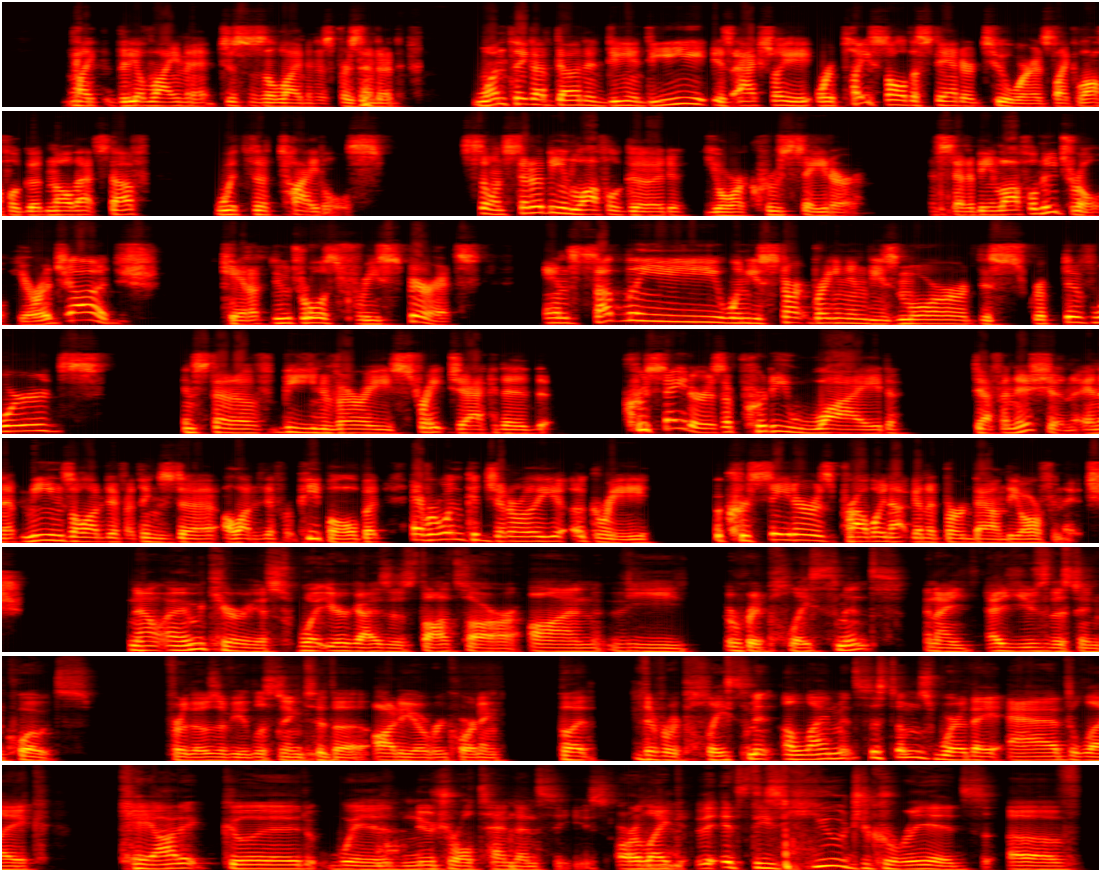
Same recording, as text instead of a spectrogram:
like the alignment just as alignment is presented. One thing I've done in D&D is actually replace all the standard two words like lawful good and all that stuff with the titles. So instead of being lawful good, you're a crusader. Instead of being lawful neutral, you're a judge. Chaotic neutral is free spirits. And suddenly, when you start bringing in these more descriptive words, instead of being very straitjacketed, crusader is a pretty wide definition and it means a lot of different things to a lot of different people, but everyone could generally agree a crusader is probably not going to burn down the orphanage. Now, I'm curious what your guys' thoughts are on the replacement, and I, I use this in quotes for those of you listening to the audio recording, but the replacement alignment systems where they add like chaotic good with oh. neutral tendencies or like it's these huge grids of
